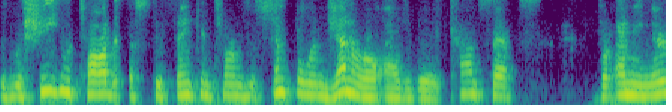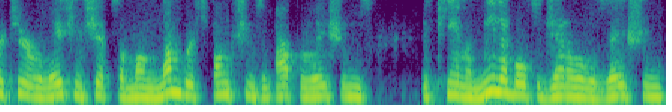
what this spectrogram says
It was she who taught us to think in terms of simple and general algebraic concepts for Noether, relationships among numbers, functions, and operations became amenable to generalization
